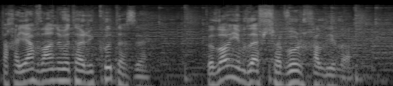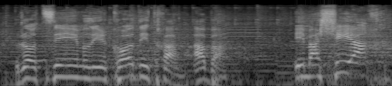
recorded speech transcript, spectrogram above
אתה חייב לנו את הריקוד הזה, ולא עם לב שבור חלילה. רוצים לרקוד איתך, אבא. עם משיח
